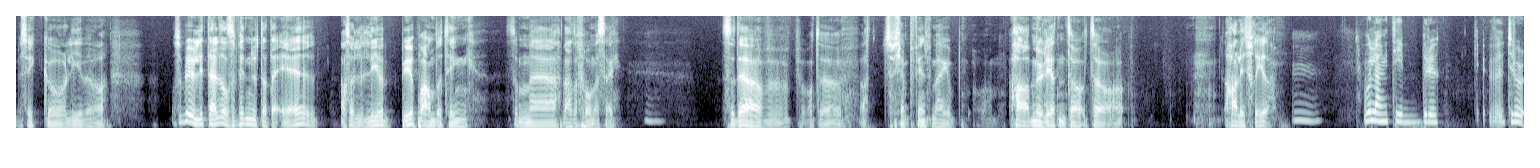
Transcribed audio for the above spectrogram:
musikk og livet. Og, så blir du litt eldre, så finner du ut at det er altså livet byr på andre ting som er verdt å få med seg. Så det har på en måte vært kjempefint for meg å ha muligheten til, til å ha litt fri, da. Hvor lang tid bruk, tror,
